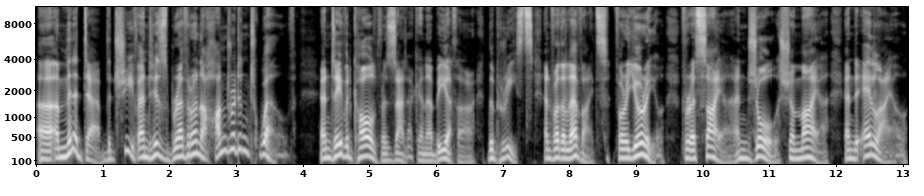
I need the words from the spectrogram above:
uh, Aminadab the chief, and his brethren a hundred and twelve. And David called for Zadok and Abiathar, the priests, and for the Levites, for Uriel, for Asaiah, and Joel, Shemaiah, and Eliel,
